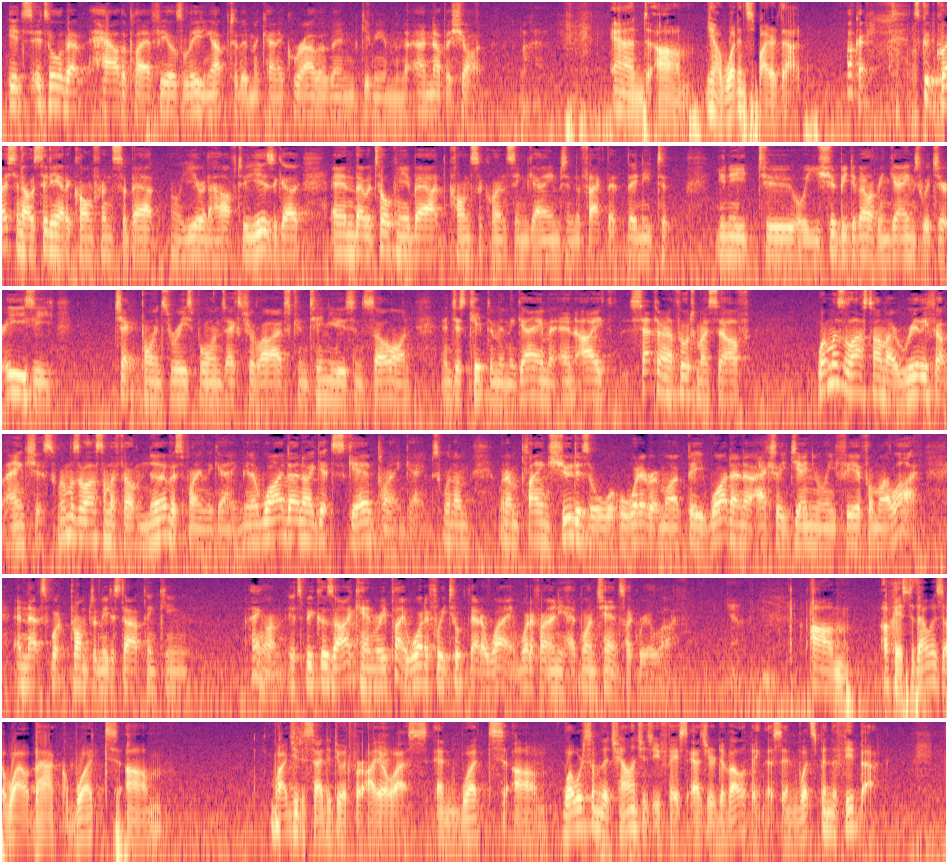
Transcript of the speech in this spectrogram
it's it's all about how the player feels leading up to the mechanic rather than giving him another shot. Okay. And um, yeah what inspired that Okay, it's a good question. I was sitting at a conference about oh, a year and a half, two years ago, and they were talking about consequence in games and the fact that they need to, you need to, or you should be developing games which are easy, checkpoints, respawns, extra lives, continues, and so on, and just keep them in the game. And I sat there and I thought to myself, when was the last time I really felt anxious? When was the last time I felt nervous playing the game? You know, why don't I get scared playing games when I'm when I'm playing shooters or, or whatever it might be? Why don't I actually genuinely fear for my life? And that's what prompted me to start thinking, hang on, it's because I can replay. What if we took that away? What if I only had one chance, like real life? Yeah. Um, okay, so that was a while back. What? Um, why did you decide to do it for iOS? And what um, what were some of the challenges you faced as you're developing this? And what's been the feedback?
